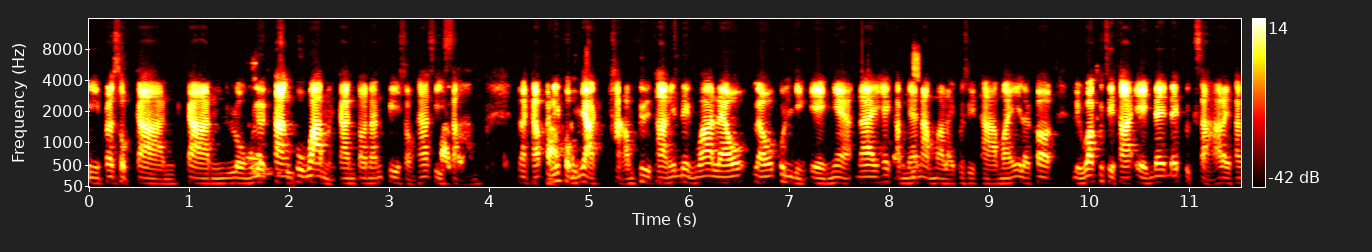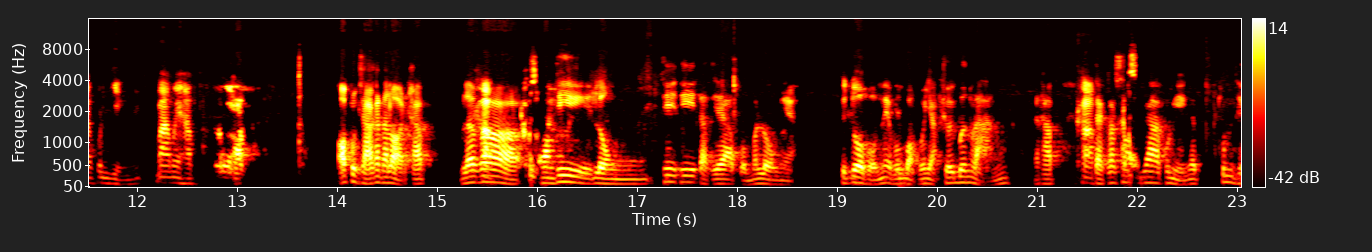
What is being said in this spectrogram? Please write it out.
มีประสบการณ์การลงเลือกตั้งผู้ว่าเหมือนกันตอนนั้นปี 2543นะครับอันนี้ผมอยากถามคุณสิทธานิดนึงว่าแล้วแล้วคุณหญิงเองเนี่ยได้ให้คำแนะนำอะไรคุณสิทธาไหมแล้วก็หรือว่าคุณสิทธาเองได้ได้ปรึกษาอะไรทางคุณหญิงบ้างไหมครับอ๋อปรึกษากันตลอดครับ แล้วก็ตอนที่ลงที่ที่ตัดสินใจผมมาลงเนี่ย คือตัวผมเนี่ยผมบอกว่าอยากช่วยเบื้องหลังนะครับ แต่ก็ทราบว่าคุณหญิงก็ทุ่มเท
